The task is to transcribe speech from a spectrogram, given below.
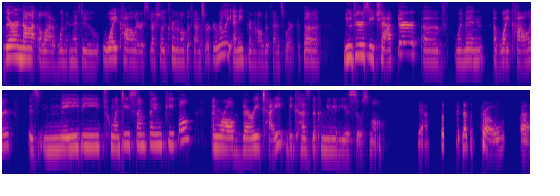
There are not a lot of women that do white collar, especially criminal defense work, or really any criminal defense work. The New Jersey chapter of Women of White Collar is maybe 20 something people and we're all very tight because the community is so small. Yeah. So that's a pro uh,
